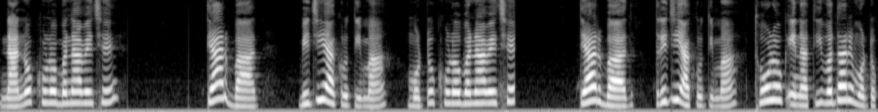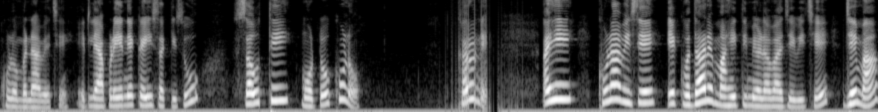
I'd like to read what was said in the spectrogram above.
નાનો ખૂણો બનાવે છે, ત્યારબાદ બીજી આકૃતિમાં મોટો ખૂણો બનાવે છે ત્યારબાદ ત્રીજી આકૃતિમાં થોડોક એનાથી વધારે મોટો ખૂણો બનાવે છે. એટલે આપણે એને કહી શકીશું સૌથી મોટો ખૂણો. ખરું ને? અહીં ખૂણા વિશે એક વધારે માહિતી મેળવવા જેવી છે, જેમાં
